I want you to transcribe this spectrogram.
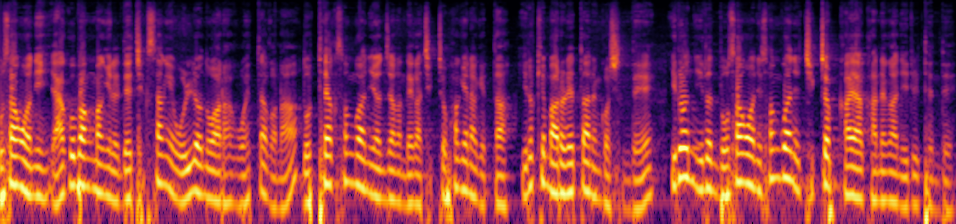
노상원이 야구 방망이를 내 책상에 올려놓아라고 했다거나 노태학 선관위원장은 내가 직접 확인하겠다 이렇게 말을 했다는 것인데 이런 일은 노상원이 선관위 직접 가야 가능한 일일 텐데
